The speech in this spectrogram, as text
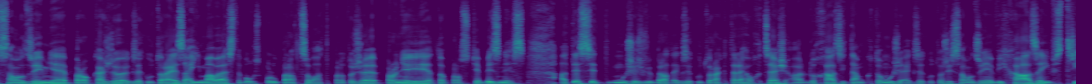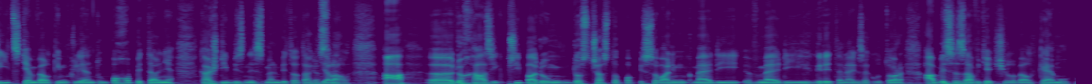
samozřejmě pro každého exekutora je zajímavé s tebou spolupracovat, protože pro něj je to prostě biznis. A ty si můžeš vybrat exekutora, kterého chceš a dochází tam k tomu, že exekutoři samozřejmě vycházejí vstříc těm velkým klientům. Pochopitelně, každý biznismen by to tak Jasně. dělal. A e, dochází k případům dost často popisovaným k médií, v médiích, kdy ten exekutor, aby se zavděčil velkému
